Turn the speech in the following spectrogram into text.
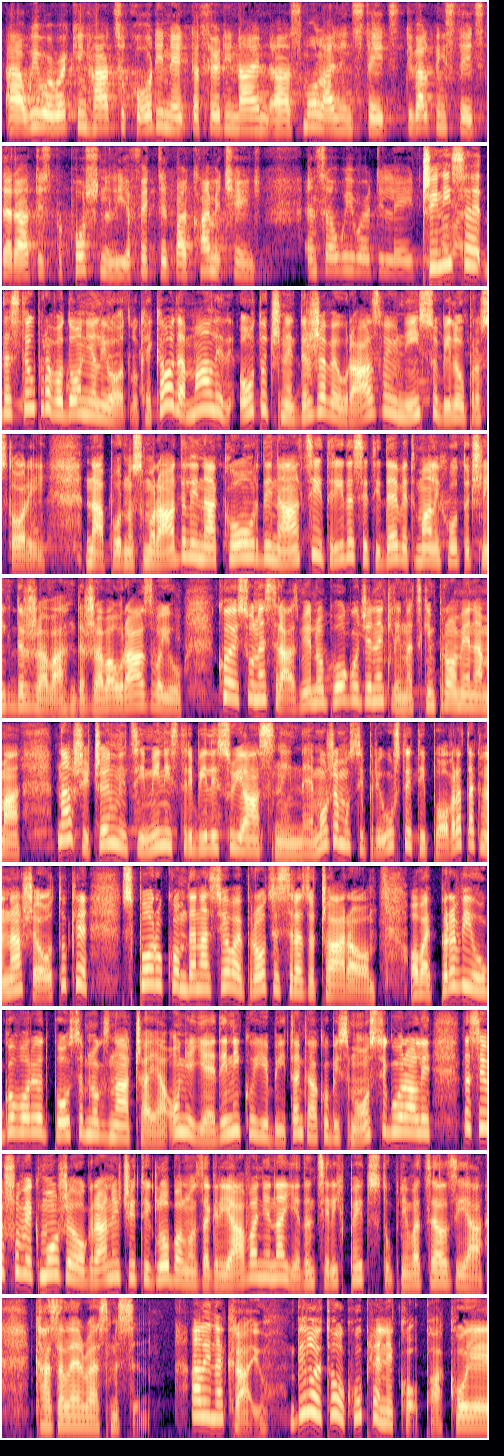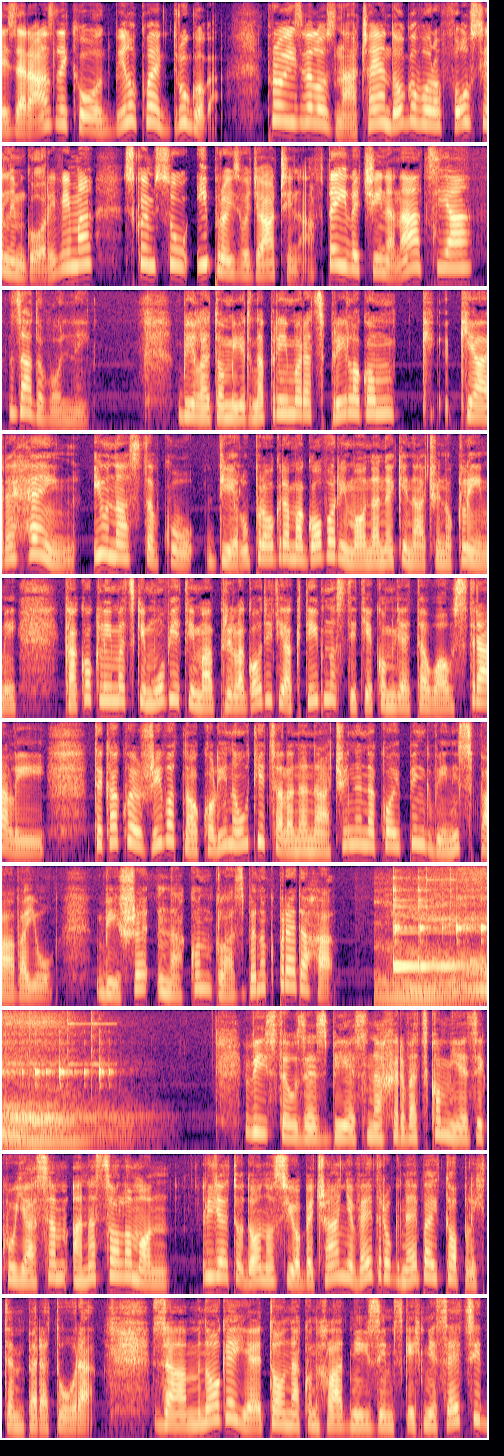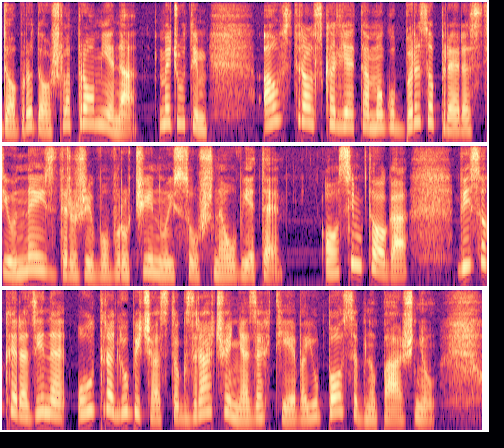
Uh, we were working hard to coordinate the 39 uh, small island states, developing states that are disproportionately affected by climate change. Čini se da ste upravo donijeli odluke, kao da male otočne države u razvoju nisu bile u prostoriji. Naporno smo radili na koordinaciji 39 malih otočnih država, država u razvoju, koje su nesrazmjerno pogođene klimatskim promjenama. Naši čelnici i ministri bili su jasni, ne možemo si priuštiti povratak na naše otoke s porukom da nas je ovaj proces razočarao. Ovaj prvi ugovor je od posebnog značaja. On je jedini koji je bitan kako bismo osigurali osigurali da se još uvijek može ograničiti globalno zagrijavanje na 1,5 stupnjeva Celzija, kazala je Rasmussen. Ali na kraju, bilo je to okupljanje kopa koje je za razliku od bilo kojeg drugoga proizvelo značajan dogovor o fosilnim gorivima s kojim su i proizvođači nafte i većina nacija zadovoljni. Bila je to Mirna Primorac prilogom Kjare Hein i u nastavku dijelu programa govorimo na neki način o klimi, kako klimatskim uvjetima prilagoditi aktivnosti tijekom ljeta u Australiji, te kako je životna okolina utjecala na načine na koji pingvini spavaju. Više nakon glazbenog predaha. Vi ste uz SBS na hrvatskom jeziku, ja sam Ana Solomon. Ljeto donosi obećanje vedrog neba i toplih temperatura. Za mnoge je to nakon hladnijih zimskih mjeseci dobro došla promjena. Međutim, australska ljeta mogu brzo prerasti u neizdrživu vrućinu i sušne uvjete. Osim toga, visoke razine ultraljubičastog zračenja zahtijevaju posebnu pažnju.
